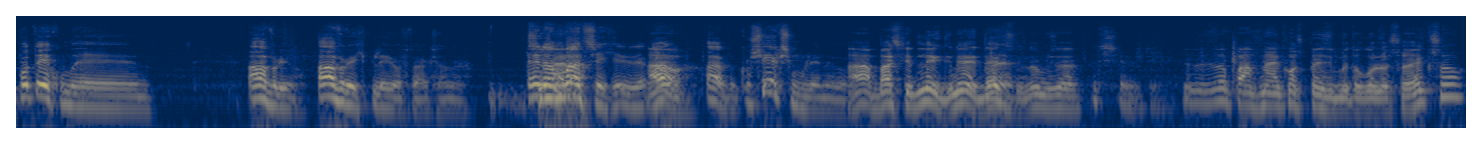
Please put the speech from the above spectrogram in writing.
Πότε έχουμε; Αύριο. Αύριο έχει play αυτό ξανά. Ένα Σήμερα. μάτς έχει. Α. Α, Αύριο. 26 μου λένε εδώ. Α, Basket League, ναι, εντάξει, νόμιζα. Τι σημαίνει, τι. Ε, Ο Παναθηναϊκός παίζει με τον Κολοσσό έξω.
